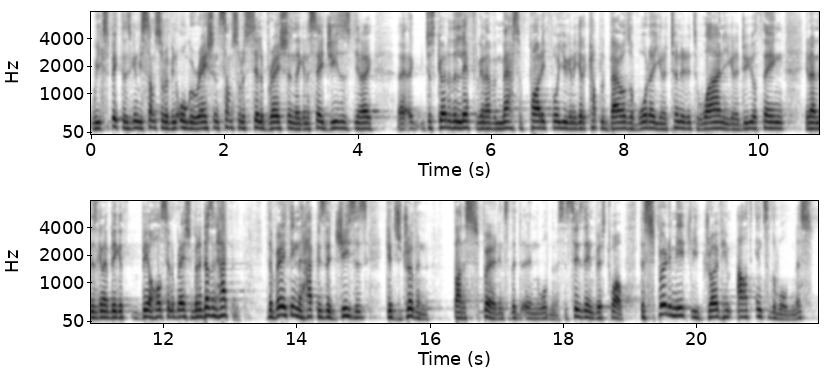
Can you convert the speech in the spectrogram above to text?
we expect there's going to be some sort of inauguration, some sort of celebration. They're going to say, Jesus, you know, uh, uh, just go to the left. We're going to have a massive party for you. You're going to get a couple of barrels of water. You're going to turn it into wine. You're going to do your thing. You know, and there's going to be a, be a whole celebration. But it doesn't happen. The very thing that happens is that Jesus gets driven by the Spirit into the, in the wilderness. It says there in verse 12 the Spirit immediately drove him out into the wilderness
